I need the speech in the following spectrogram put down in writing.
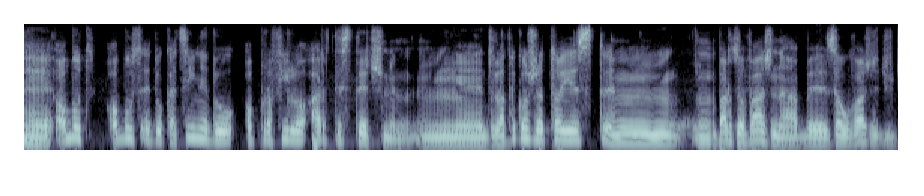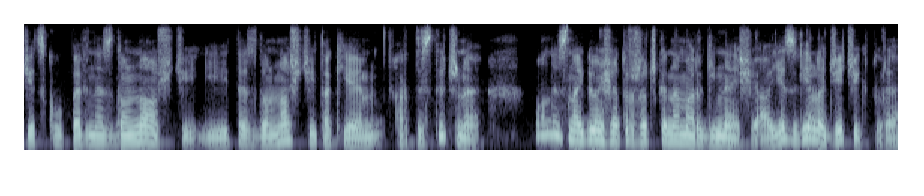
E, obóz, obóz edukacyjny był o profilu artystycznym, mm, dlatego że to jest bardzo ważne, aby zauważyć w dziecku pewne zdolności i te zdolności takie artystyczne, one znajdują się troszeczkę na marginesie, a jest wiele dzieci, które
